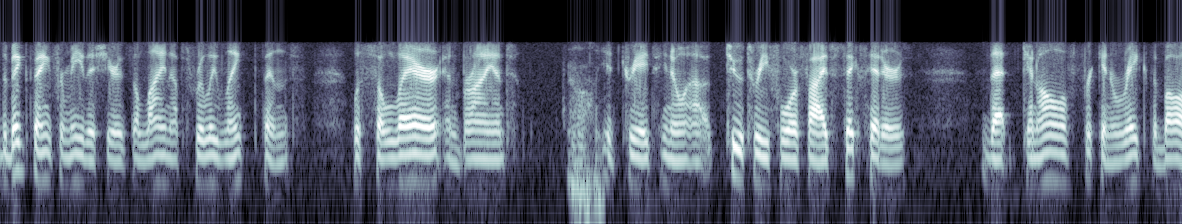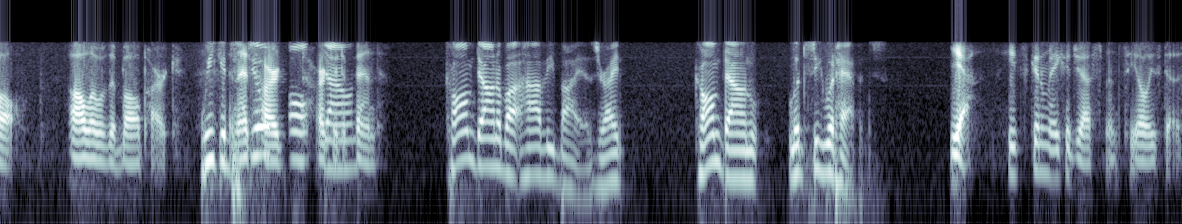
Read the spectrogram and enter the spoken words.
the big thing for me this year is the lineups really lengthens with Soler and Bryant. Oh, It creates you know uh, two, three, four, five, six hitters that can all freaking rake the ball all over the ballpark, we could and that's still hard calm hard down, to defend. Calm down about Javi Baez, right? Calm down. Let's see what happens. Yeah, he's going to make adjustments. He always does.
